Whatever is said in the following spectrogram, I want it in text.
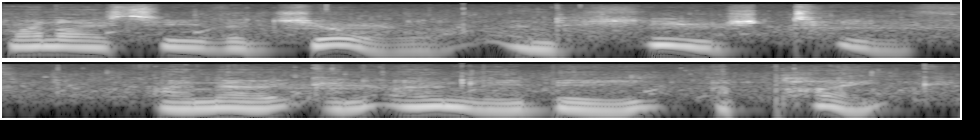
When I see the jaw and huge teeth, I know it can only be a pike.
